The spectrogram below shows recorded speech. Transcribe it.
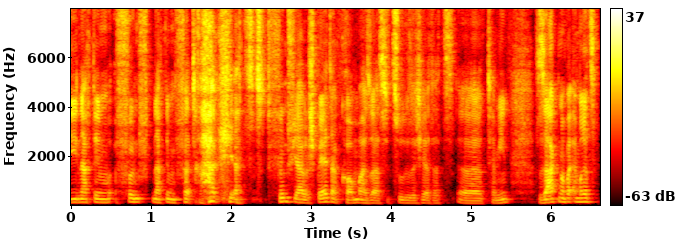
die nach dem, fünf, nach dem Vertrag jetzt fünf Jahre später kommen, also als die äh, Termin, sagen aber Emirates,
